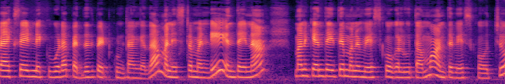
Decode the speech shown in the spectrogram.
బ్యాక్ సైడ్ నెక్ కూడా పెద్దది పెట్టుకుంటాం కదా మన ఇష్టం అండి. ఎంతైనా మనకి ఎంతైతే మనం వేసుకోగలుగుతామో అంత వేసుకోవచ్చు.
